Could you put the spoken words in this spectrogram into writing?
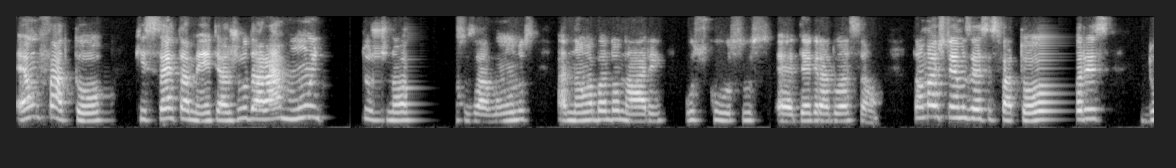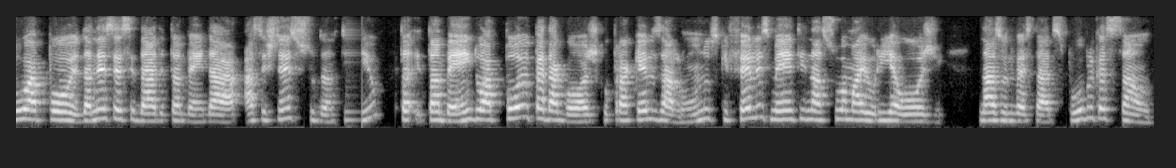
é um fator que certamente ajudará muito os nossos alunos a não abandonarem os cursos é, de graduação. Então, nós temos esses fatores, do apoio, da necessidade também da assistência estudantil, também do apoio pedagógico para aqueles alunos que, felizmente, na sua maioria hoje, nas universidades públicas, são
